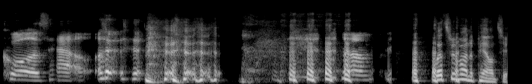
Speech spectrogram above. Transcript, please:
cool as hell. um, Let's move on to panel two.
